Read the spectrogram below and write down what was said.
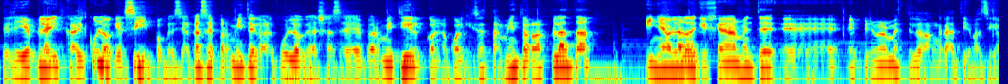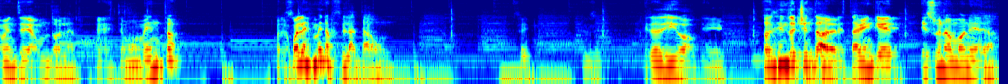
del EA Play. Calculo que sí, porque si acá se permite, calculo que allá se debe permitir, con lo cual quizás también te ahorras plata. Y ni hablar de que generalmente eh, el primer mes te lo dan gratis, básicamente a un dólar en este momento. Con lo cual es menos plata aún. Sí, sí, sí. Pero digo, Eh, son 180 dólares, está bien que es una moneda.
